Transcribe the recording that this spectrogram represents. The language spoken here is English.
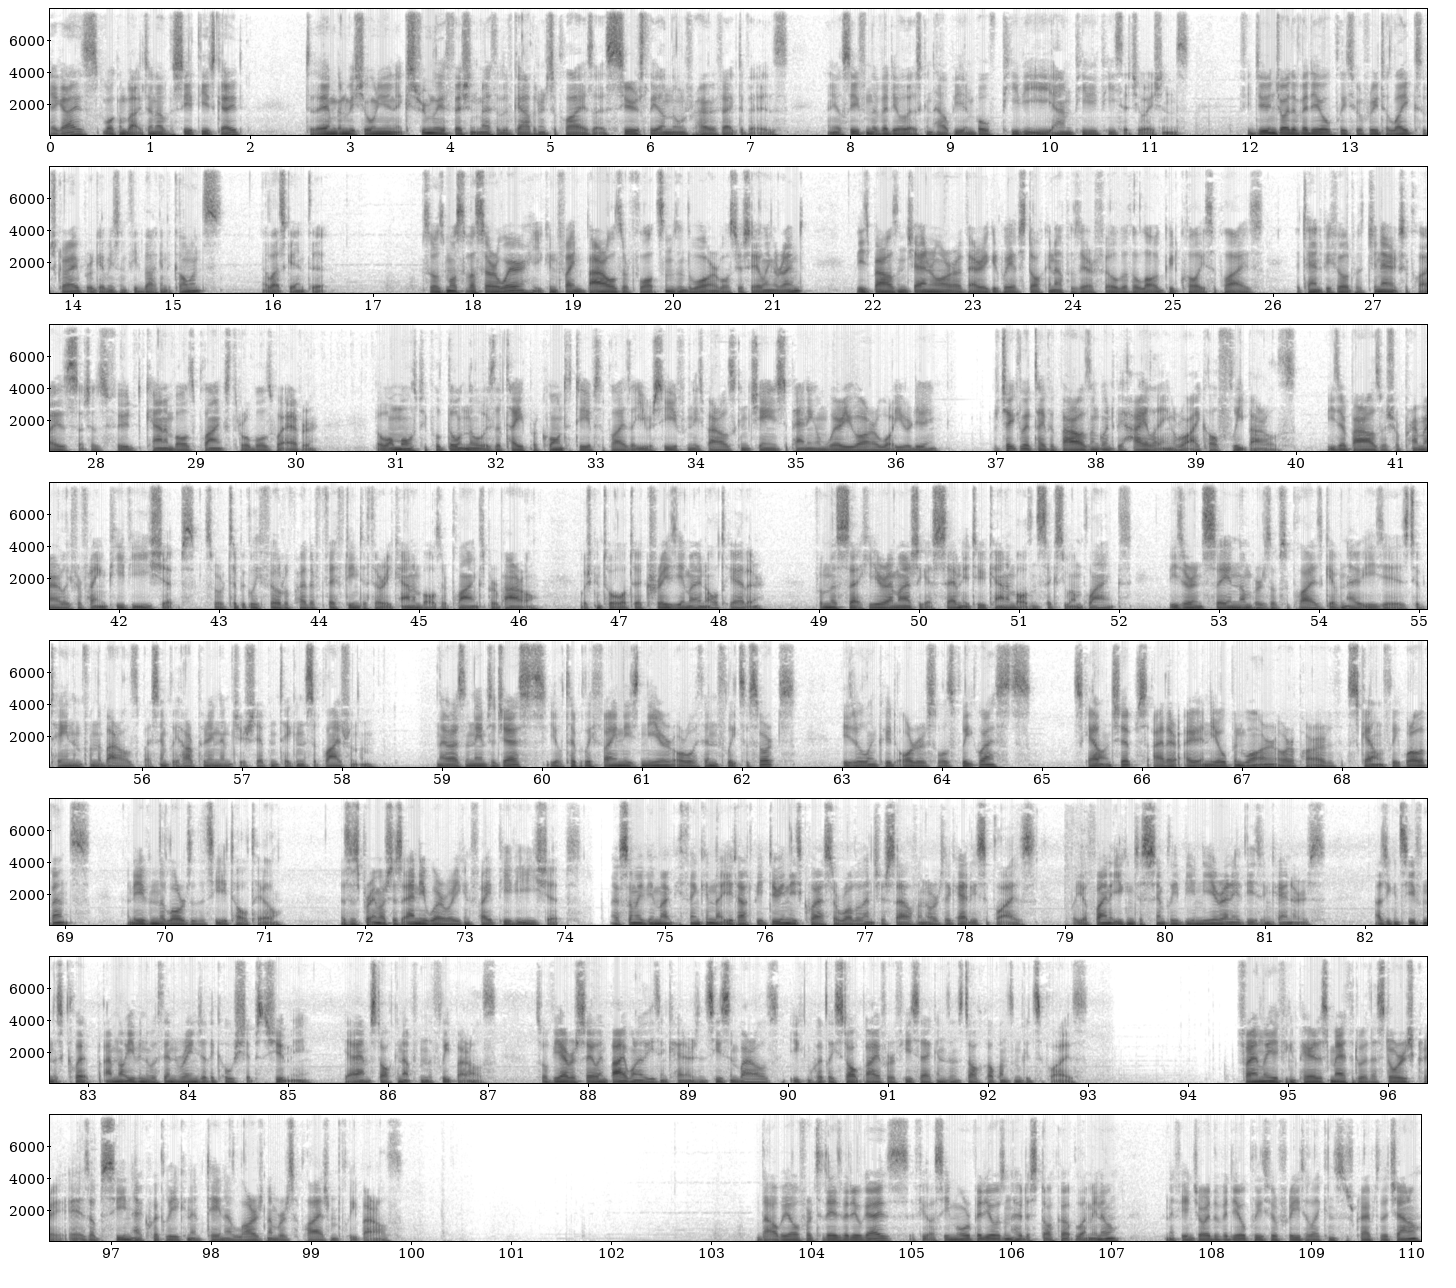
Hey guys, welcome back to another Sea Thieves guide. Today I'm going to be showing you an extremely efficient method of gathering supplies that is seriously unknown for how effective it is, and you'll see from the video that this can help you in both PvE and PvP situations. If you do enjoy the video, please feel free to like, subscribe, or give me some feedback in the comments. Now let's get into it. So as most of us are aware, you can find barrels or flotsams in the water whilst you're sailing around. These barrels in general are a very good way of stocking up as they are filled with a lot of good quality supplies, they tend to be filled with generic supplies such as food, cannonballs, planks, throwables, whatever. But what most people don't know is the type or quantity of supplies that you receive from these barrels can change depending on where you are or what you are doing. The particular type of barrels I'm going to be highlighting are what I call fleet barrels. These are barrels which are primarily for fighting PvE ships, so are typically filled with either 15 to 30 cannonballs or planks per barrel, which can total up to a crazy amount altogether. From this set here, I managed to get 72 cannonballs and 61 planks, these are insane numbers of supplies given how easy it is to obtain them from the barrels by simply harpooning them to your ship and taking the supplies from them. Now, as the name suggests, you'll typically find these near or within fleets of sorts. These will include Order of Souls fleet quests, skeleton ships either out in the open water or a part of skeleton fleet world events, and even the Lords of the Sea Tall Tale. This is pretty much just anywhere where you can fight PvE ships. Now, some of you might be thinking that you'd have to be doing these quests or world events yourself in order to get these supplies, but you'll find that you can just simply be near any of these encounters. As you can see from this clip, I'm not even within range of the ghost ships to shoot me, yet I am stalking up from the fleet barrels. So if you're ever sailing by one of these encounters and see some barrels, you can quickly stop by for a few seconds and stock up on some good supplies. Finally, if you compare this method with a storage crate, it is obscene how quickly you can obtain a large number of supplies from fleet barrels. That'll be all for today's video guys. If you want to see more videos on how to stock up, let me know. And if you enjoyed the video, please feel free to like and subscribe to the channel.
